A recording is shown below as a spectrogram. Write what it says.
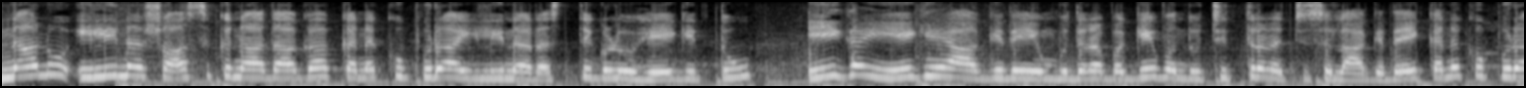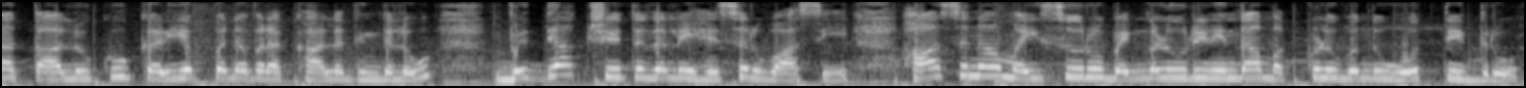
ನಾನು ಇಲ್ಲಿನ ಶಾಸಕನಾದಾಗ ಕನಕಪುರ ಇಲ್ಲಿನ ರಸ್ತೆಗಳು ಹೇಗಿತ್ತು? ಈಗ ಹೇಗೆ ಆಗಿದೆ ಎಂಬುದರ ಬಗ್ಗೆ ಒಂದು ಚಿತ್ರ ರಚಿಸಲಾಗಿದೆ. ಕನಕಪುರ ತಾಲೂಕು ಕರಿಯಪ್ಪನವರ ಕಾಲದಿಂದಲೂ ವಿದ್ಯಾಕ್ಷೇತ್ರದಲ್ಲಿ ಹೆಸರುವಾಸಿ ಹಾಸನ, ಮೈಸೂರು, ಬೆಂಗಳೂರಿನಿಂದ ಮಕ್ಕಳು ಬಂದು ಓದ್ತಿದ್ರು.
